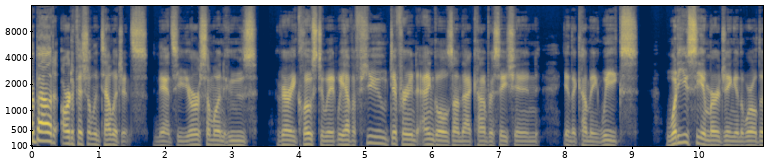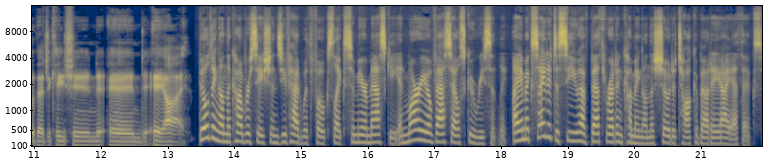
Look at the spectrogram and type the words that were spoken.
about artificial intelligence? Nancy, you're someone who's very close to it. We have a few different angles on that conversation in the coming weeks. What do you see emerging in the world of education and AI? Building on the conversations you've had with folks like Sameer Maskey and Mario Vasilescu recently, I am excited to see you have Beth Rudden coming on the show to talk about AI ethics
